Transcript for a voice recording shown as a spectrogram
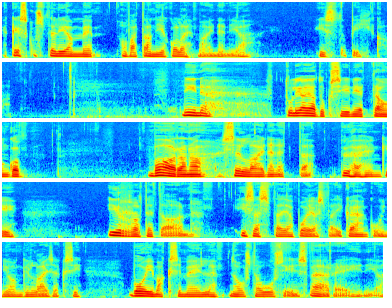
Ja keskustelijamme ovat Anja Kolehmainen ja Isto Pihkala. Niin tuli ajatuksiin, että onko vaarana sellainen, että pyhähenki irrotetaan isästä ja pojasta ikään kuin jonkinlaiseksi voimaksi meille nousta uusiin sfääreihin ja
